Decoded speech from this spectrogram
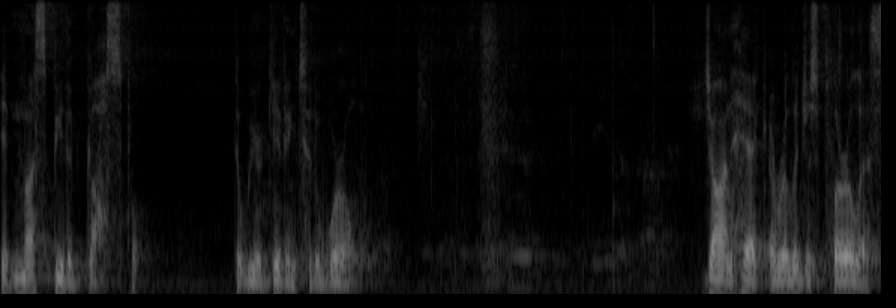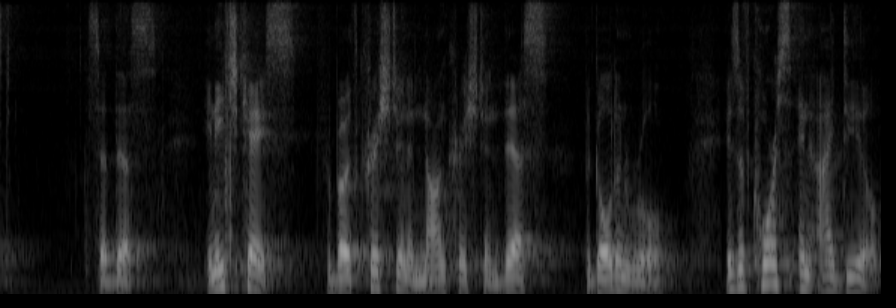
It must be the gospel that we are giving to the world. John Hick, a religious pluralist, said this In each case, for both Christian and non Christian, this, the golden rule, is of course an ideal.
